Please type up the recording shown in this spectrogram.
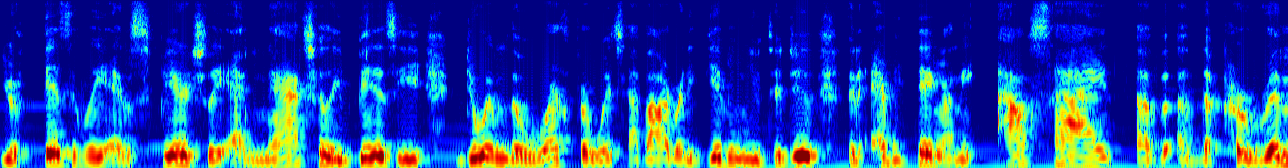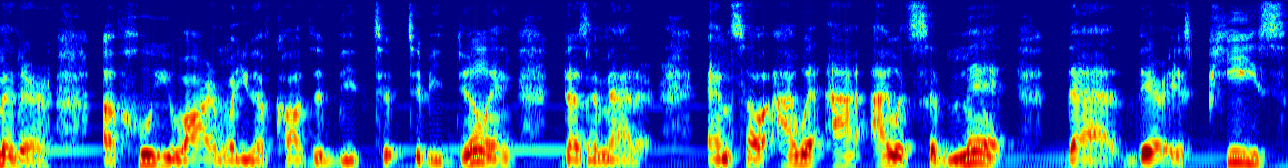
you're physically and spiritually and naturally busy doing the work for which I've already given you to do, then everything on the outside of, of the perimeter of who you are and what you have called to be to, to be doing doesn't matter. And so I would I, I would submit that there is peace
